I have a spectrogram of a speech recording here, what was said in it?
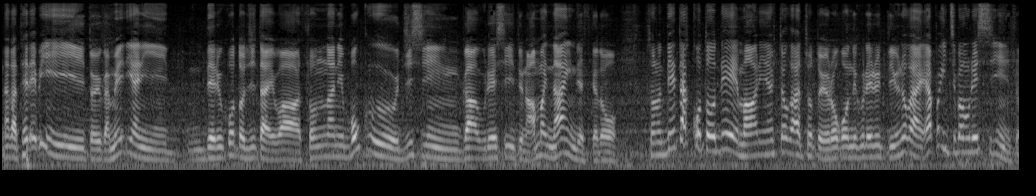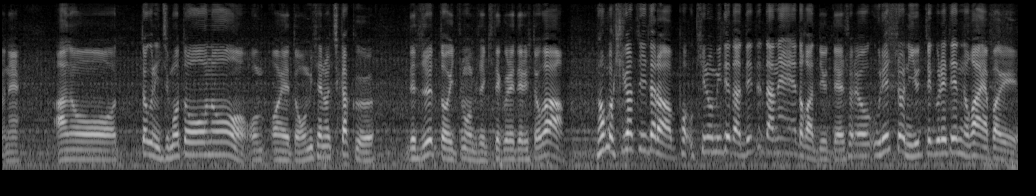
なんかテレビというかメディアに出ること自体はそんなに僕自身が嬉しいっていうのはあんまりないんですけどその出たことで周りの人がちょっと喜んでくれるっていうのがやっぱり一番嬉しいんですよね。あのー、特に地元のお,、えーと、お店の近くでずっといつもお店来てくれてる人がなんか気が付いたら昨日見てた出てたねとかって言ってそれを嬉しそうに言ってくれてるのがやっぱり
